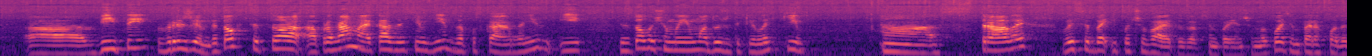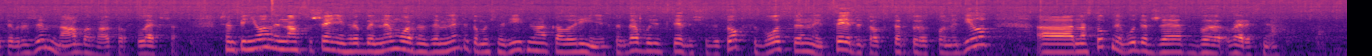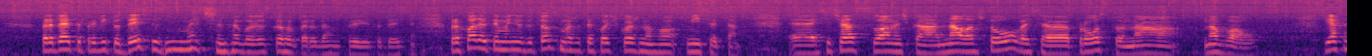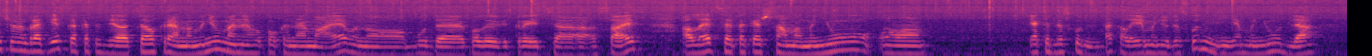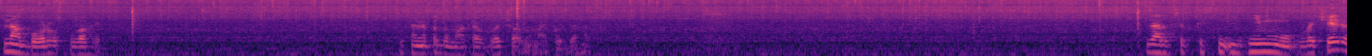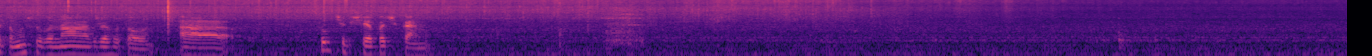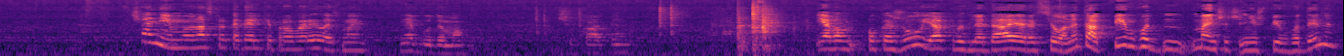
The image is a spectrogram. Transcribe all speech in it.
війти в режим. Детокс це та програма, яка за 7 днів запускає організм, і з того, що ми їмо дуже такі легкі страви, ви себе і почуваєте зовсім по-іншому. Потім переходите в режим набагато легше. Шампіньйони на сушені гриби не можна замінити, тому що різна калорійність. Коли буде слідуючий детокс восени. Цей детокс стартує в понеділок, а наступний буде вже в вересні. Передайте привіт Одесі з Німеччини, обов'язково передам привіт Одесі. Приходите меню детокс можете хоч кожного місяця. Е, Сейчас Сланочка налаштовувалася просто на, на вау. Я хочу набрати вес, як це зробити. Це окреме меню, в мене його поки немає. Воно буде, коли відкриється сайт. Але це таке ж саме меню, о, як і для схуднення, так? Але є меню для схуднення і є меню для набору ваги. Я не подумала, треба було чорну майку вдягати. Зараз все-таки зніму вечерю, тому що вона вже готова. А супчик ще почекаємо. Хоча ні, ми, у нас фрикадельки проварились, ми не будемо шукати. Я вам покажу, як виглядає раціон. І так, півгод... менше ніж півгодини.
